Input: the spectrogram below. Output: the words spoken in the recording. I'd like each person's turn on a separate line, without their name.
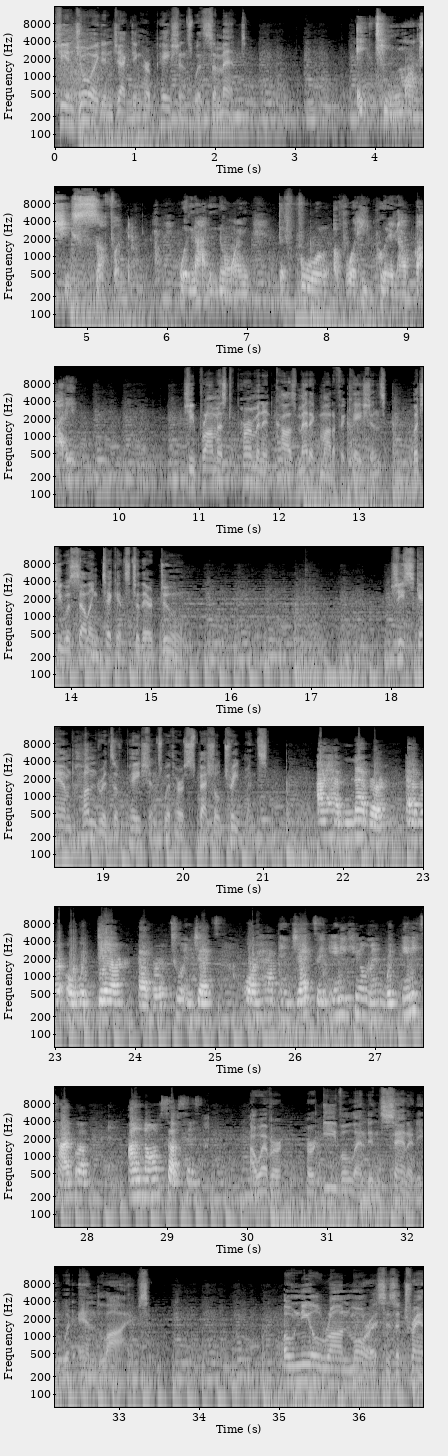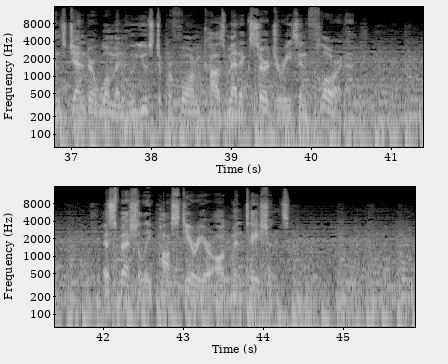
She enjoyed injecting her patients with cement.
18 months she suffered with not knowing the full of what he put in her body.
She promised permanent cosmetic modifications, but she was selling tickets to their doom. She scammed hundreds of patients with her special treatments.
I have never, ever, or would dare ever to inject or have injected any human with any type of unknown substance.
However, her evil and insanity would end lives. Oneal Ron Morris is a transgender woman who used to perform cosmetic surgeries in Florida, especially posterior augmentations.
